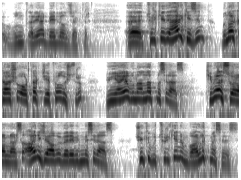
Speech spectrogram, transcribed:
bulundukları yer belli olacaktır. Ee, Türkiye'de herkesin buna karşı ortak cephe oluşturup dünyaya bunu anlatması lazım. Kime sorarlarsa aynı cevabı verebilmesi lazım. Çünkü bu Türkiye'nin varlık meselesi.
